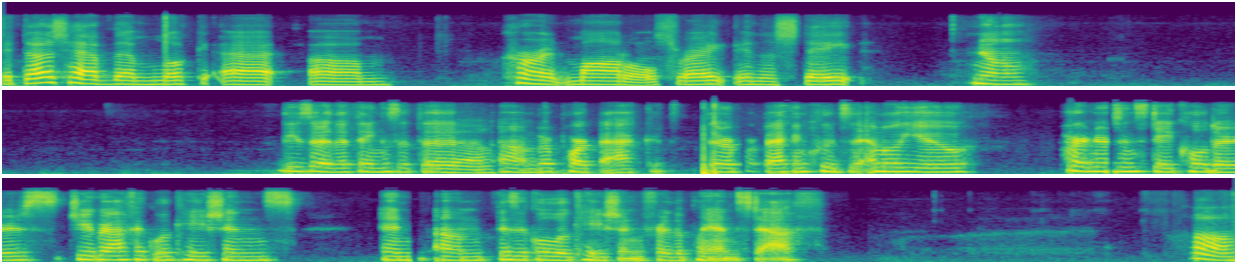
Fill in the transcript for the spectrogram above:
It does have them look at um, current models, right, in the state? No. These are the things that the Yeah. um, report back. The report back includes the MOU, partners and stakeholders, geographic locations, and um, physical location for the plan staff. Huh.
